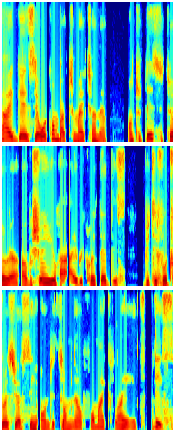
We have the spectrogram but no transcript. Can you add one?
hi guys. You're welcome back to my channel. On today's tutorial i'll be showing you how i recreated this beautiful dress you are seeing on the thumbnail for my client. Please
